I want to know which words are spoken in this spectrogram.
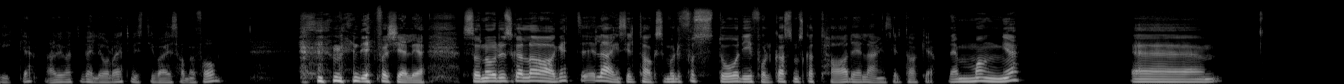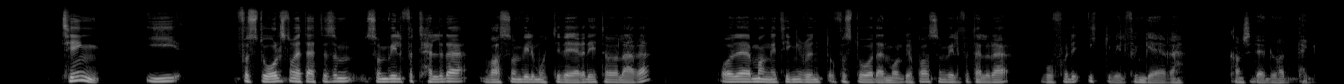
like. Det hadde jo vært veldig ålreit hvis de var i samme form, men de er forskjellige. Så når du skal lage et læringstiltak, så må du forstå de folka som skal ta det læringstiltaket. Det er mange eh, ting i forståelsen av dette som, som vil fortelle deg hva som vil motivere de til å lære, og det er mange ting rundt å forstå den målgruppa som vil fortelle deg hvorfor det ikke vil fungere, kanskje det du hadde tenkt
